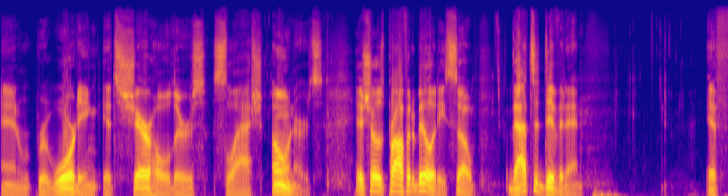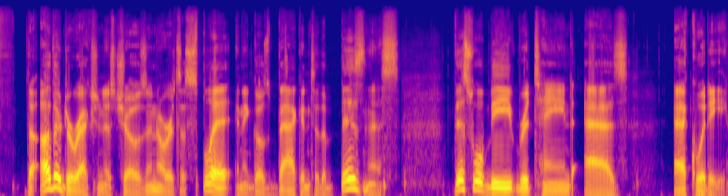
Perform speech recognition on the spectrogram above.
and rewarding its shareholders slash owners. It shows profitability. So that's a dividend. If the other direction is chosen or it's a split and it goes back into the business, This will be retained as equity,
